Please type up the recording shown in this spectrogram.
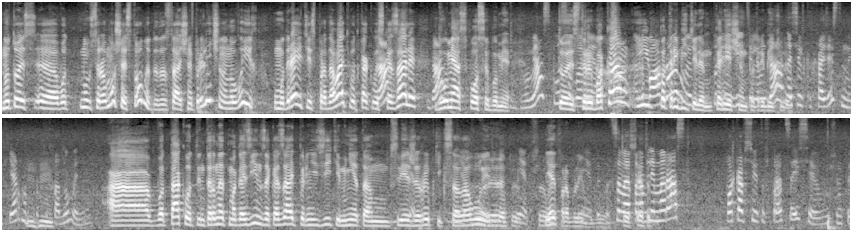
Ну, то есть, э, вот, ну, все равно 6 тонн это достаточно прилично, но вы их умудряетесь продавать, вот как вы Да, сказали, да. двумя способами. Двумя способами. То есть рыбакам и Рыбакам потребителям, конечным потребителям. Да, на сельскохозяйственных ярмарках выходного дня. А вот так вот интернет-магазин заказать, принесите мне там свежие рыбки к столу. Ну, или- это Нет. целая Нет? проблема Нет, это целая есть это- проблема раз. Пока все это в процессе, в общем-то,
